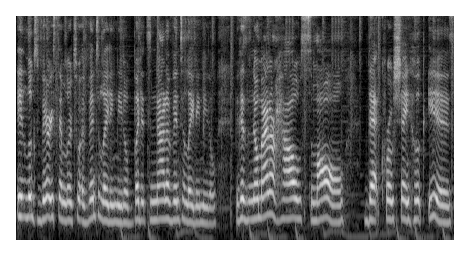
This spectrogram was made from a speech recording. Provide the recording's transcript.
it looks very similar to a ventilating needle, but it's not a ventilating needle because no matter how small that crochet hook is,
